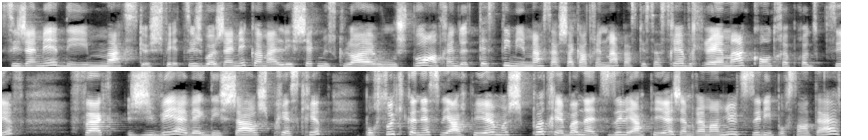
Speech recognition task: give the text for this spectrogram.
c'est jamais des max que je fais. Tu sais je vais jamais comme à l'échec musculaire où je suis pas en train de tester mes max à chaque entraînement parce que ça serait vraiment contre-productif. Fait que j'y vais avec des charges prescrites. Pour ceux qui connaissent les RPE, moi je suis pas très bonne à utiliser les RPE, j'aime vraiment mieux utiliser les pourcentages.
